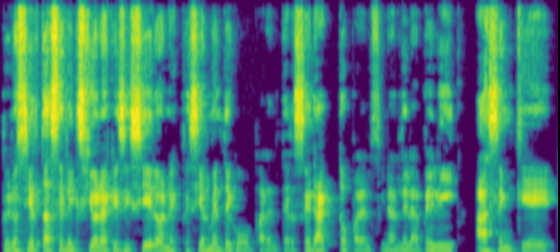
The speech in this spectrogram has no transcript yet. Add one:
pero ciertas elecciones que se hicieron, especialmente como para el tercer acto, para el final de la peli, hacen que,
